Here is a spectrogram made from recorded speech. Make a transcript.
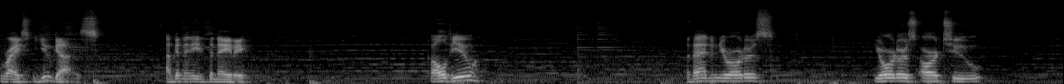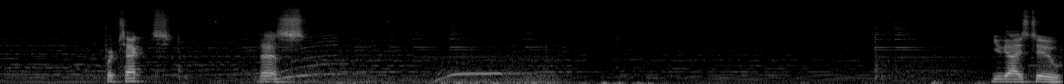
right, you guys. I'm gonna need the navy. All of you, abandon your orders. Your orders are to protect this. You guys too.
